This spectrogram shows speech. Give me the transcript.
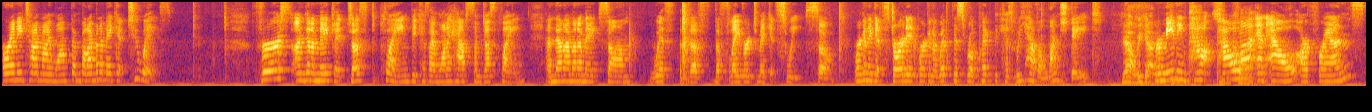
or anytime I want them. But I'm going to make it two ways. First, I'm going to make it just plain because I want to have some just plain. And then I'm going to make some with the, the flavor to make it sweet. So we're going to get started. We're going to whip this real quick because we have a lunch date. Yeah, we got it. We're meeting pa Paula and Al, our friends.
